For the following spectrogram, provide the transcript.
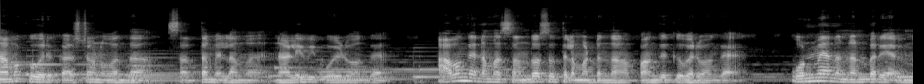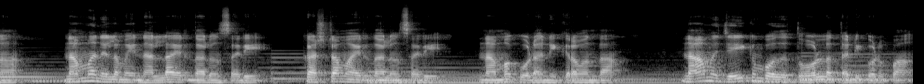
நமக்கு ஒரு கஷ்டம்னு வந்தால் சத்தம் இல்லாமல் நழுவி போயிடுவாங்க. அவங்க நம்ம சந்தோஷத்தில் மட்டும்தான் பங்குக்கு வருவாங்க. உண்மையான நண்பர் யாருன்னா நம்ம நிலைமை நல்லா இருந்தாலும் சரி கஷ்டமாக இருந்தாலும் சரி நம்ம கூட நிற்கிறவன் தான். நாம் ஜெயிக்கும் போது தட்டி கொடுப்பான்.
